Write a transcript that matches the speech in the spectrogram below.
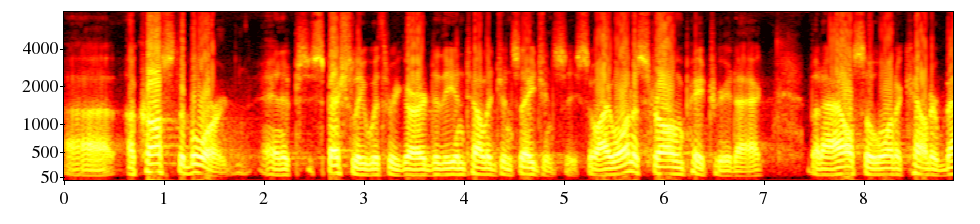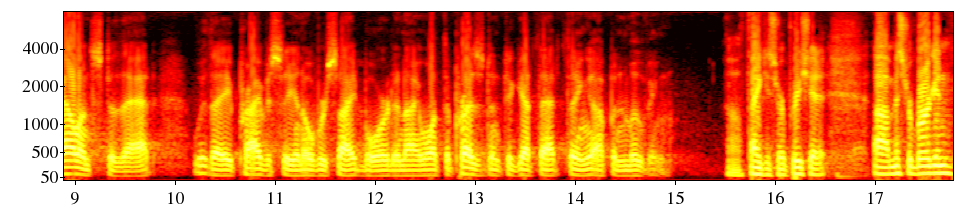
uh, across the board, and especially with regard to the intelligence agencies. So I want a strong Patriot Act, but I also want a counterbalance to that with a privacy and oversight board, and I want the president to get that thing up and moving. Uh, Thank you, sir. Appreciate it. Uh, Mr. Bergen,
